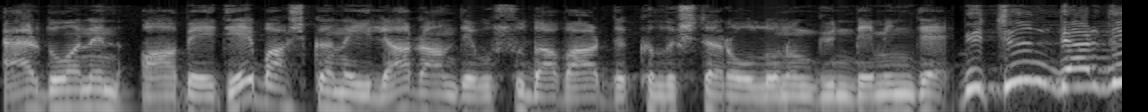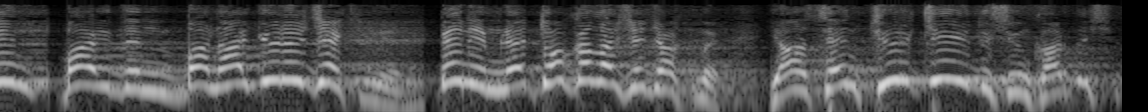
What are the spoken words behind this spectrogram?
Erdoğan'ın ABD başkanıyla randevusu da vardı Kılıçdaroğlu'nun gündeminde. Bütün derdin Biden bana gülecek mi? Benimle tokalaşacak mı? Ya sen Türkiye'yi düşün kardeşim.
